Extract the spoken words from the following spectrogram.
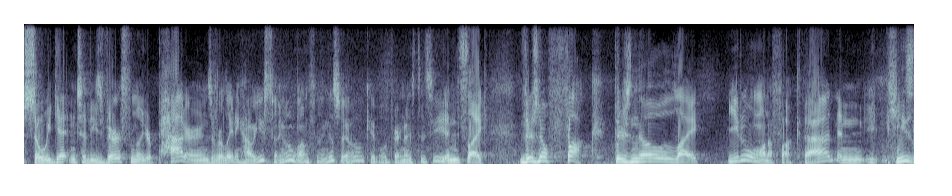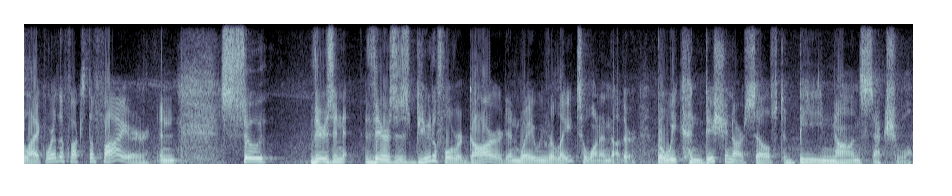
So we get into these very familiar patterns of relating. How are you feeling? Oh, well, I'm feeling this way. Oh, okay, well, very nice to see you. And it's like, there's no fuck. There's no like, you don't want to fuck that. And he's like, where the fuck's the fire? And so there's, an, there's this beautiful regard and way we relate to one another, but we condition ourselves to be non sexual.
